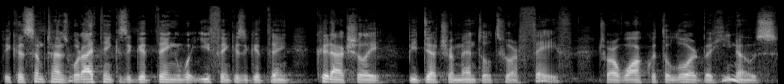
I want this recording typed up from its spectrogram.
Because sometimes what I think is a good thing, what you think is a good thing, could actually be detrimental to our faith, to our walk with the Lord. But He knows.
